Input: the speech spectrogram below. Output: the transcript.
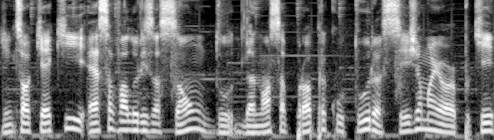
A gente só quer que essa valorização do, da nossa própria cultura seja maior, porque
